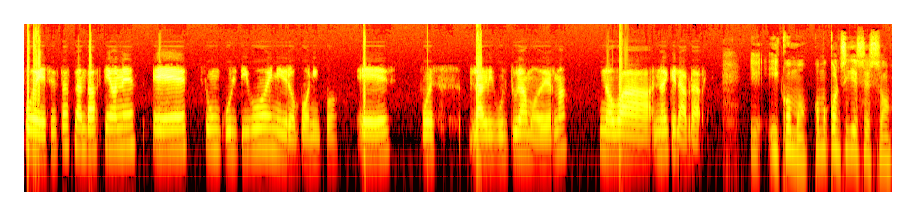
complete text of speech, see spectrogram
Pues estas plantaciones es un cultivo en hidropónico, es pues la agricultura moderna, no va, no hay que labrar. ¿Y, cómo? ¿Cómo consigues eso?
